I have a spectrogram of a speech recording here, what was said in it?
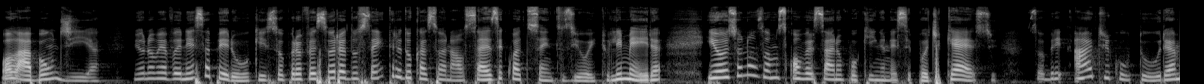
Olá, bom dia. Meu nome é Vanessa Perucchi, sou professora do Centro Educacional SESI 408 Limeira e hoje nós vamos conversar um pouquinho nesse podcast sobre arte e cultura,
